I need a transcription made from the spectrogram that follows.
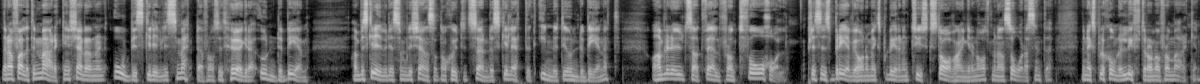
När han faller till marken känner han en obeskrivlig smärta från sitt högra underben. Han beskriver det som det känns att de skjutit sönder skelettet inuti underbenet. Och han blir utsatt för eld från två håll. Precis bredvid honom exploderar en tysk stavhandgranat men han såras inte. Men explosionen lyfter honom från marken.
